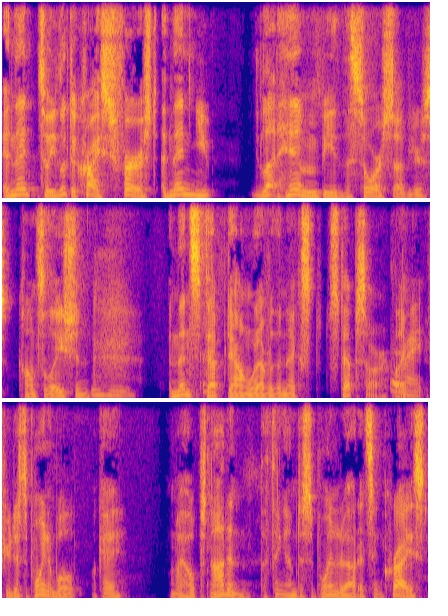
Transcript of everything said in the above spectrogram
and then so you look to Christ first, and then you let Him be the source of your consolation, Mhm. and then step down whatever the next steps are. Like Right. if you're disappointed, well, okay, my hope's not in the thing I'm disappointed about; it's in Christ.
